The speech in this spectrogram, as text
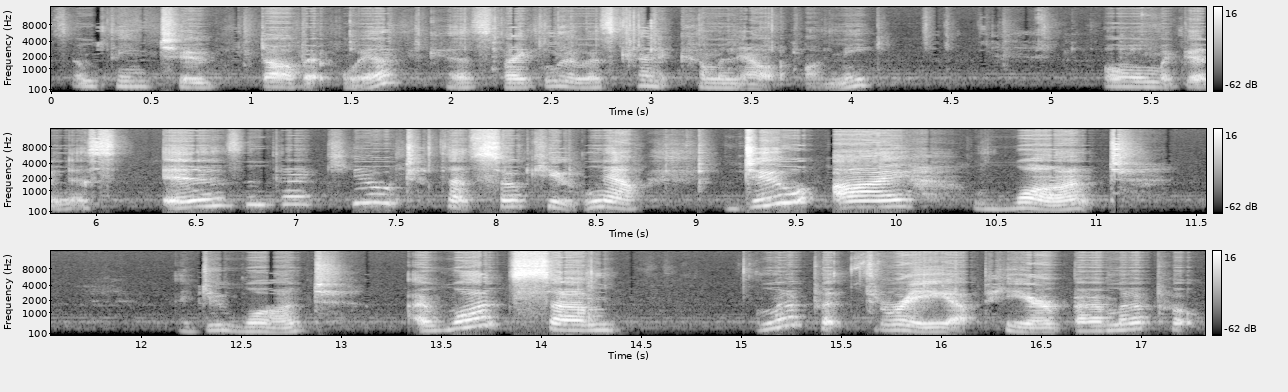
something to daub it with because my glue is kind of coming out on me. Oh my goodness, isn't that cute? That's so cute. Now, do I want I do want, I want some, I'm going to put three up here, but I'm going to put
